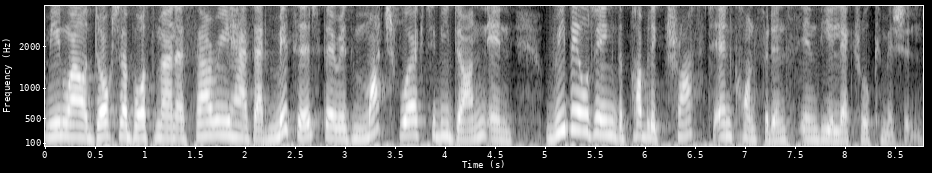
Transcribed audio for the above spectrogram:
Meanwhile, Dr. Bossman Asare has admitted there is much work to be done in rebuilding the public trust and confidence in the Electoral Commission.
